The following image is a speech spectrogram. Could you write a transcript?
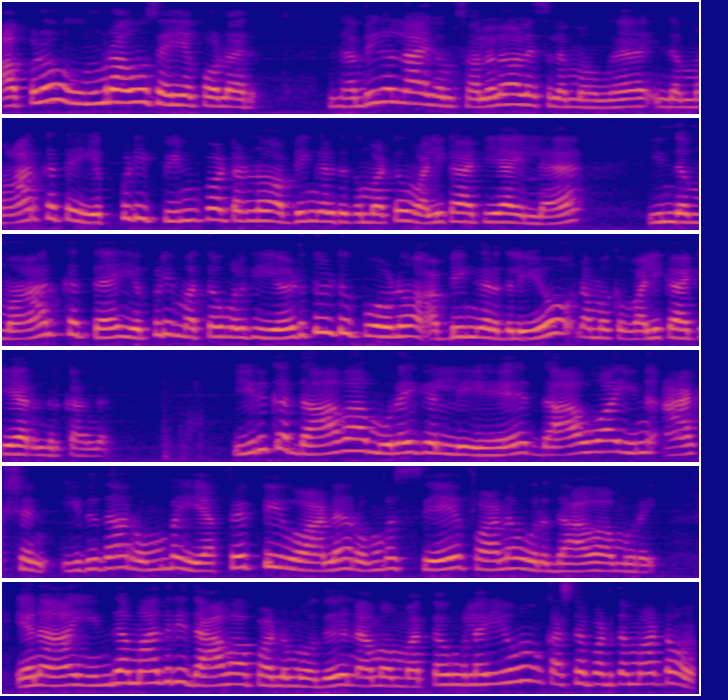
அப்புறம் உம்ராவும் செய்ய போனார். நபிகள் நாயகம் சல்லா அலிஸ்லாம் அவங்க இந்த மார்க்கத்தை எப்படி பின்பற்றணும் அப்படிங்கிறதுக்கு மட்டும் வழிகாட்டியா இல்லை இந்த மார்க்கத்தை எப்படி மற்றவங்களுக்கு எடுத்துகிட்டு போகணும் அப்படிங்கிறதுலையும் நமக்கு வழிகாட்டியாக இருந்திருக்காங்க. இருக்க தாவா முறைகள்லேயே தாவா இன் ஆக்ஷன் இதுதான் ரொம்ப எஃபெக்டிவான ரொம்ப சேஃபான ஒரு தாவா முறை. ஏன்னா இந்த மாதிரி தாவா பண்ணும்போது நம்ம மற்றவங்களையும் கஷ்டப்படுத்த மாட்டோம்.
